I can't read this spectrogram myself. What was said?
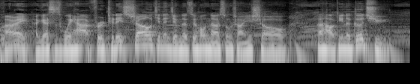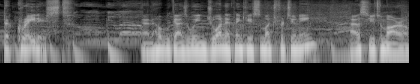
？Alright, I guess as we have for today's show. 今天节目的最后呢，送上一首很好听的歌曲《The Greatest》。And I hope you guys will enjoy and thank you so much for tuning. I'll see you tomorrow.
